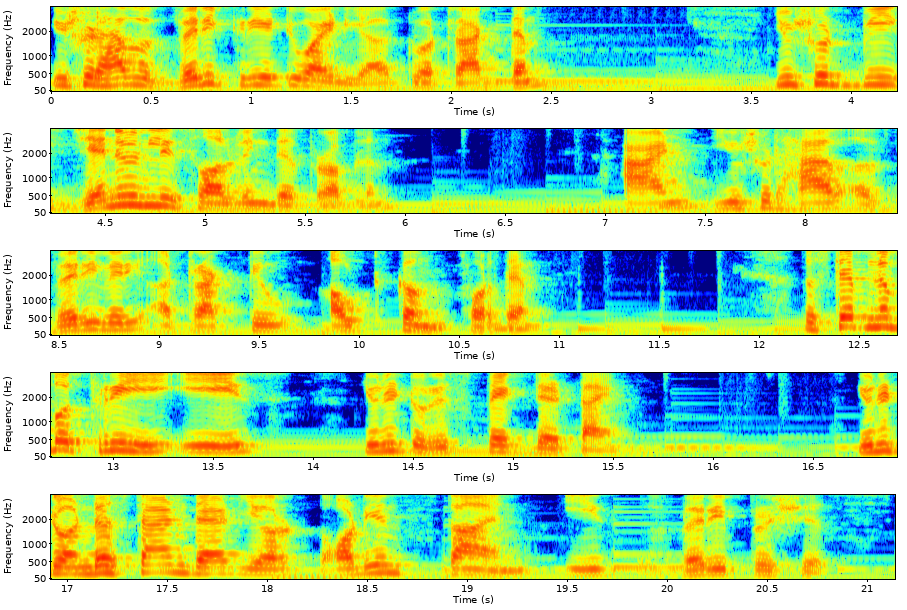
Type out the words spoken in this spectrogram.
You should have a very creative idea to attract them. You should be genuinely solving their problem and you should have a very, very attractive outcome for them. The step number three is you need to respect their time. You need to understand that your audience time is very precious.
